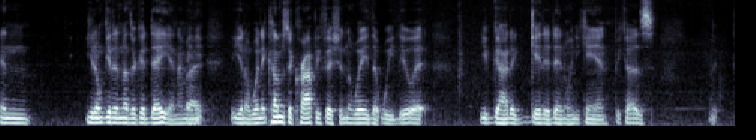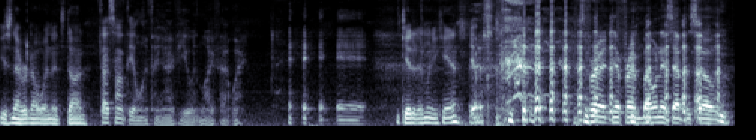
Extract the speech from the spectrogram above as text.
and you don't get another good day in. I mean, Right. you, you know, when it comes to crappie fishing, the way that we do it, you've got to get it in when you can because you just never know when it's done. That's not the only thing I view in life that way. Get it in when you can. Yes. It's for a different bonus episode.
